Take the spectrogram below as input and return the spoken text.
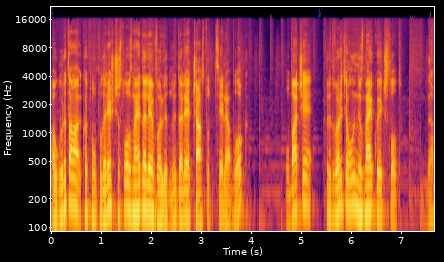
алгоритъма, като му подариш число, знае дали е валидно и дали е част от целия блок, обаче предварително не знае кое е числото. да.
